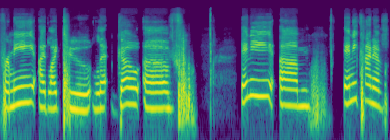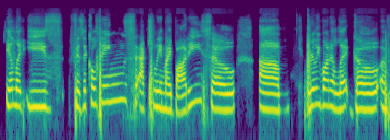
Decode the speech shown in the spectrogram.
for me, I'd like to let go of any um, any kind of ill at ease physical things actually in my body. So um, really want to let go of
